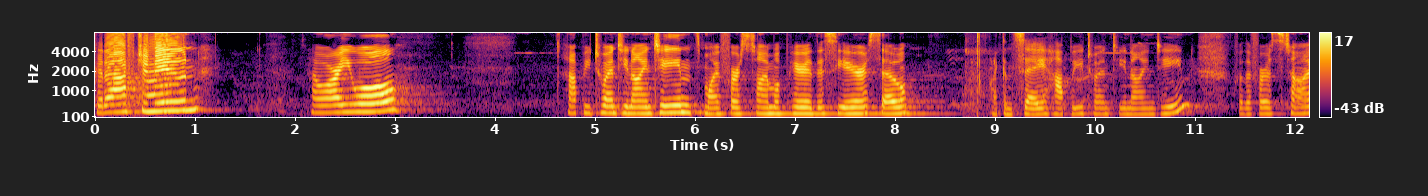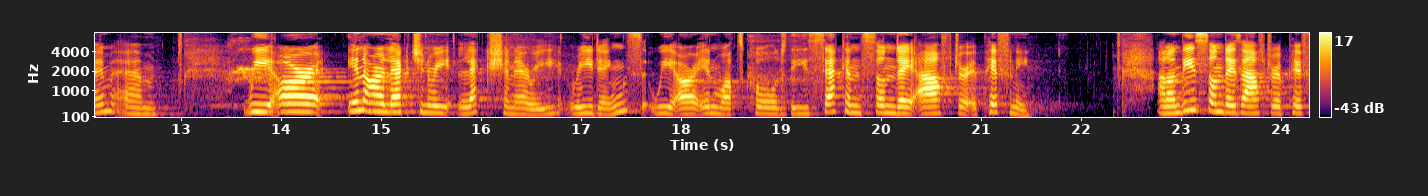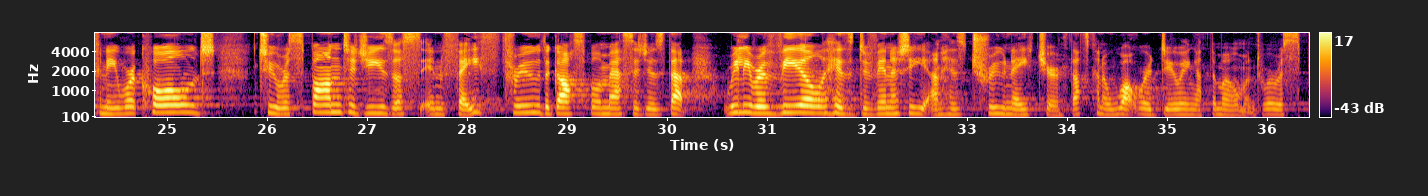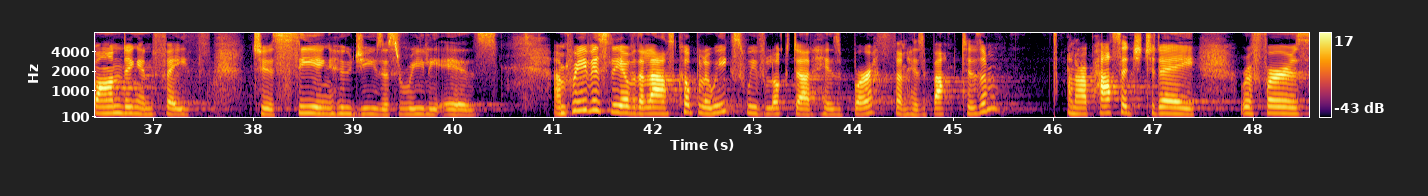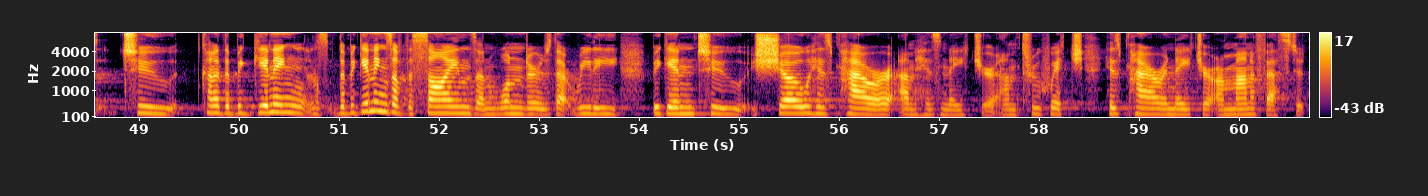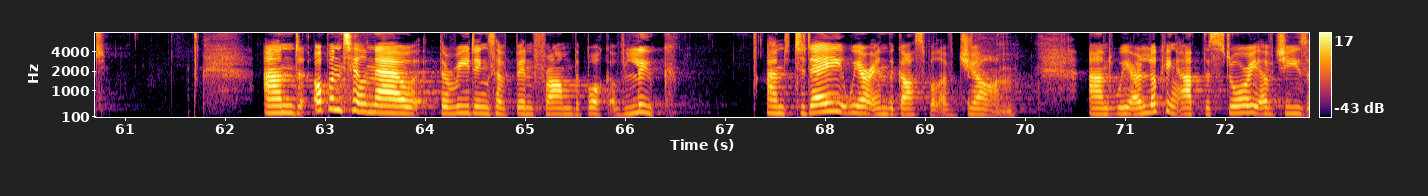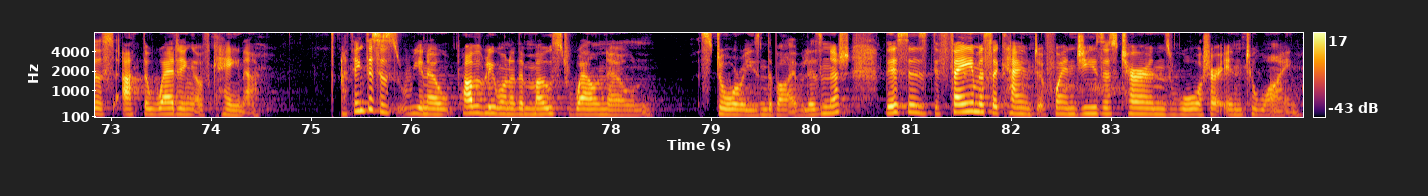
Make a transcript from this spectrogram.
Good afternoon. How are you all? Happy 2019. It's my first time up here this year, so I can say happy 2019 for the first time. Um, we are in our lectionary, lectionary readings, we are in what's called the second Sunday after Epiphany. And on these Sundays after Epiphany, we're called to respond to Jesus in faith through the gospel messages that really reveal his divinity and his true nature. That's kind of what we're doing at the moment. We're responding in faith to seeing who Jesus really is. And previously, over the last couple of weeks, we've looked at his birth and his baptism. And our passage today refers to kind of the beginnings, the beginnings of the signs and wonders that really begin to show his power and his nature, and through which his power and nature are manifested. And up until now, the readings have been from the book of Luke. And today we are in the Gospel of John. And we are looking at the story of Jesus at the wedding of Cana. I think this is, you know, probably one of the most well known stories in the Bible, isn't it? This is the famous account of when Jesus turns water into wine.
